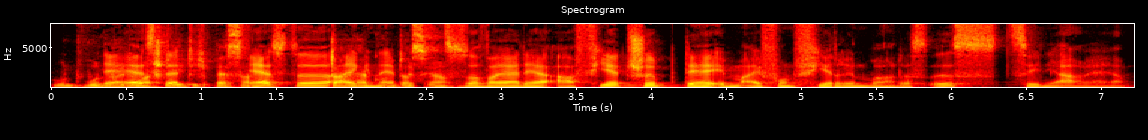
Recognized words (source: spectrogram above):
und wurden Der halt erste- immer stetig besser. erste Daher eigene das ja. Apple-Prozessor war ja der A4-Chip, der im iPhone 4 drin war. Das ist zehn Jahre her.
